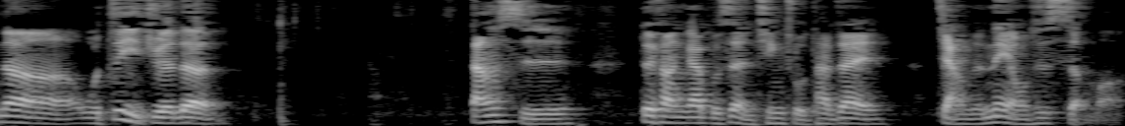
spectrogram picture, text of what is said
那我自己觉得，当时对方应该不是很清楚他在讲的内容是什么，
